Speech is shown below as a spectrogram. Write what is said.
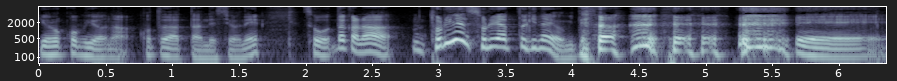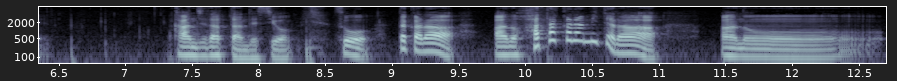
喜ぶようなことだったんですよね。そう。だから、とりあえずそれやっときなよ、みたいな えー、感じだったんですよ。そう。だから、あの、旗から見たら、あのー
